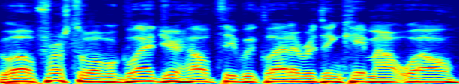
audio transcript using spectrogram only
Well, first of all, we're glad you're healthy. We're glad everything came out well.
